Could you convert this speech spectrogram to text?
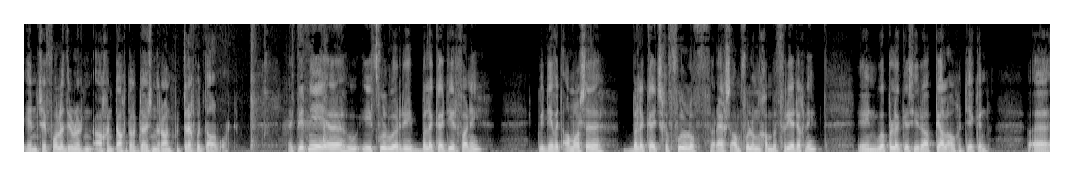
en sy volle 388000 rand moet terugbetaal word. Ek weet nie uh, hoe u voel oor die billikheid hiervan nie. Ek weet nie wat almal se billikheidsgevoel of regsaanvoeling gaan bevredig nie. En hopelik is hier 'n appel aangeteken. Uh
